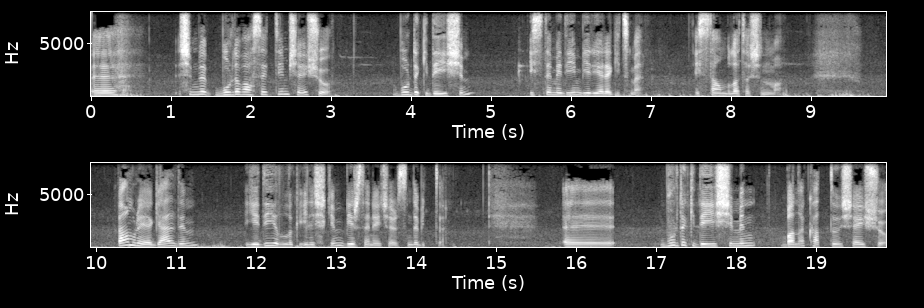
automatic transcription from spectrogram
Ee, şimdi burada bahsettiğim şey şu. Buradaki değişim istemediğim bir yere gitme. İstanbul'a taşınma. Ben buraya geldim. 7 yıllık ilişkim bir sene içerisinde bitti. Ee, buradaki değişimin bana kattığı şey şu.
